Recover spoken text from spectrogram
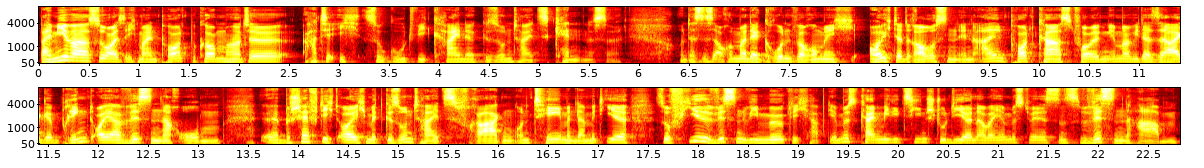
Bei mir war es so, als ich meinen Port bekommen hatte, hatte ich so gut wie keine Gesundheitskenntnisse. Und das ist auch immer der Grund, warum ich euch da draußen in allen Podcast-Folgen immer wieder sage, bringt euer Wissen nach oben. Äh, beschäftigt euch mit Gesundheitsfragen und Themen, damit ihr so viel Wissen wie möglich habt. Ihr müsst kein Medizin studieren, aber ihr müsst wenigstens Wissen haben.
